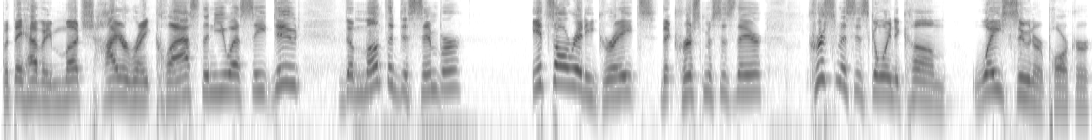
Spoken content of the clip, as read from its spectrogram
but they have a much higher ranked class than USC. Dude, the month of December, it's already great that Christmas is there. Christmas is going to come way sooner, Parker,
